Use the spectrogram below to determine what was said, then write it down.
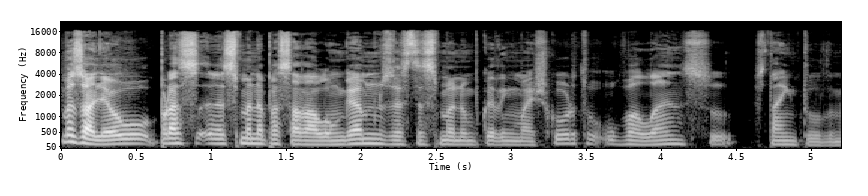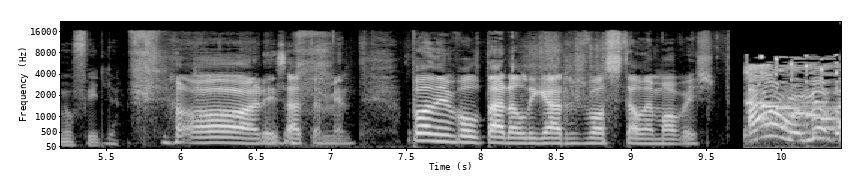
Mas olha, o, para a se- a semana passada alongamos-nos, esta semana um bocadinho mais curto. O balanço está em tudo, meu filho. Ora, exatamente. Podem voltar a ligar os vossos telemóveis. I remember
